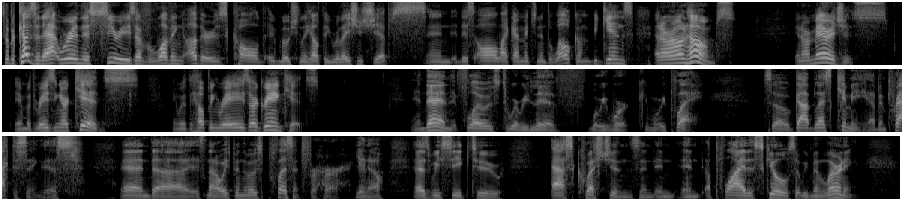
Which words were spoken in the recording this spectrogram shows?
So, because of that, we're in this series of loving others called Emotionally Healthy Relationships. And this all, like I mentioned in the welcome, begins in our own homes, in our marriages, and with raising our kids, and with helping raise our grandkids. And then it flows to where we live, where we work, and where we play. So God bless Kimmy. I've been practicing this, and uh, it's not always been the most pleasant for her, you know, as we seek to ask questions and, and, and apply the skills that we've been learning.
